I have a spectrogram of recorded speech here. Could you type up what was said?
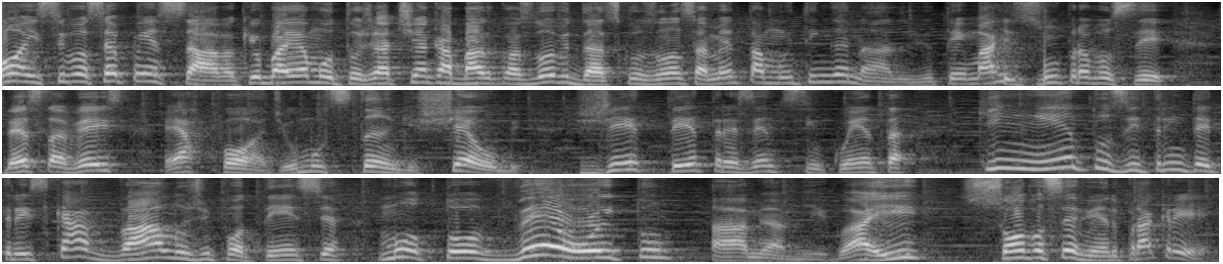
Bom, e se você pensava que o Bahia Motor já tinha acabado com as novidades, com os lançamentos, tá muito enganado, viu? Tem mais um para você. Desta vez é a Ford, o Mustang Shelby GT350 533 cavalos de potência, motor V8. Ah, meu amigo, aí só você vendo para crer.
